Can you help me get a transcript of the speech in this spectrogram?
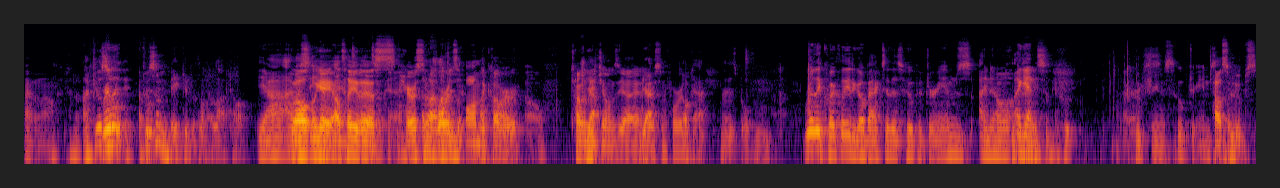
I don't know. I feel Really- so I feel so naked with on my laptop. Yeah. I well, okay. I'll man, tell you this: okay. Harrison Oh, no, Ford's it on the car. cover. Oh. Tommy Yeah. Lee Jones, yeah, and Yeah. Harrison Ford. Okay, that is both of them. Really quickly to go back to this Hoop of Dreams. I know Hoop again. Dreams. Hoop, Hoop Dreams. Hoop Dreams. House of Hoops.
